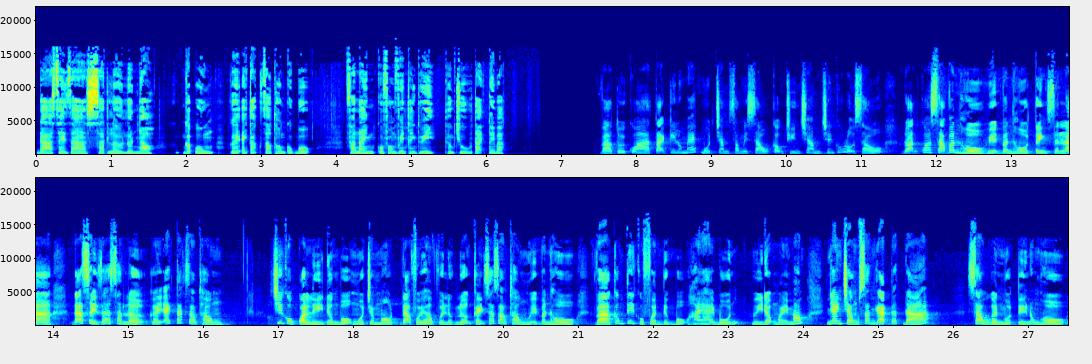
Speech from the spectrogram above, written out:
đã xảy ra sạt lở lớn nhỏ, ngập úng, gây ách tắc giao thông cục bộ. Phản ánh của phóng viên Thanh Thủy, thường trú tại Tây Bắc. Vào tối qua, tại km 166 cộng 900 trên quốc lộ 6, đoạn qua xã Vân Hồ, huyện Vân Hồ, tỉnh Sơn La đã xảy ra sạt lở gây ách tắc giao thông. Chi cục Quản lý Đường bộ 1.1 đã phối hợp với lực lượng Cảnh sát Giao thông huyện Vân Hồ và Công ty Cổ phần Đường bộ 224 huy động máy móc, nhanh chóng săn gạt đất đá. Sau gần một tiếng đồng hồ,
